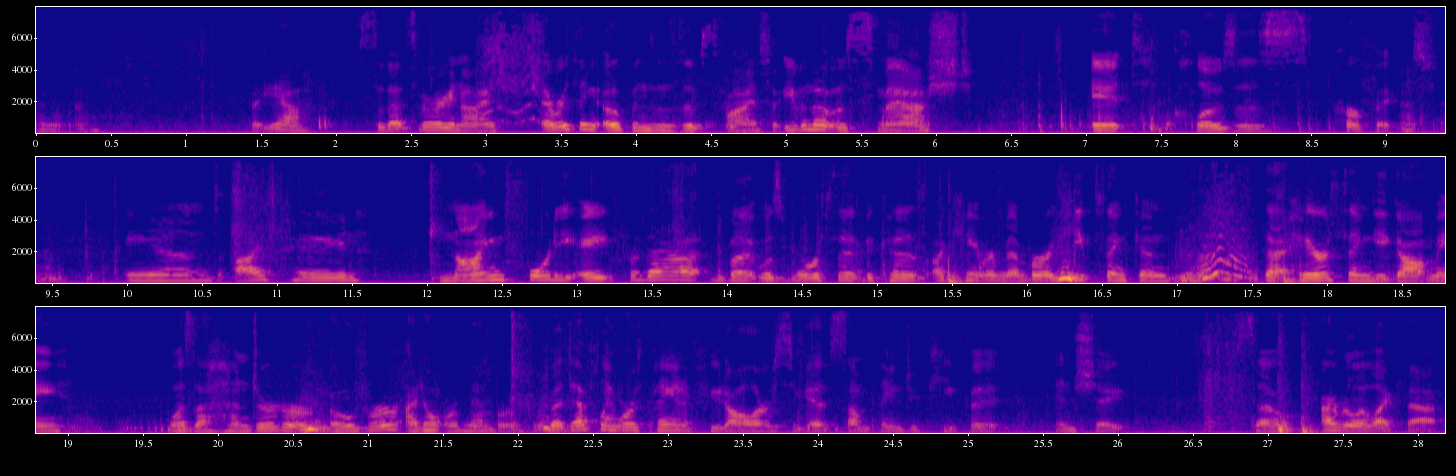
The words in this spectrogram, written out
I don't know. But yeah, so that's very nice. Everything opens and zips fine. So even though it was smashed, it closes perfect. And I paid $9.48 for that, but it was worth it because I can't remember. I keep thinking that hair thingy got me was a hundred or over. I don't remember, but definitely worth paying a few dollars to get something to keep it in shape. So I really like that.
